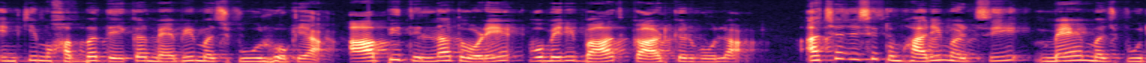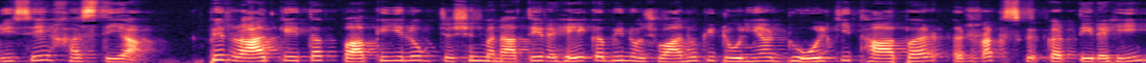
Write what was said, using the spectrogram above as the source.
ان کی محبت دے کر میں بھی مجبور ہو گیا۔ آپ بھی دل نہ توڑیں، وہ میری بات کاٹ کر بولا۔ اچھا جیسے تمہاری مرضی، میں مجبوری سے ہنس دیا۔ پھر رات کے تک باقی یہ لوگ جشن مناتے رہے، کبھی نوجوانوں کی ٹولیاں ڈھول کی تھا پر رقص کرتی رہی۔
